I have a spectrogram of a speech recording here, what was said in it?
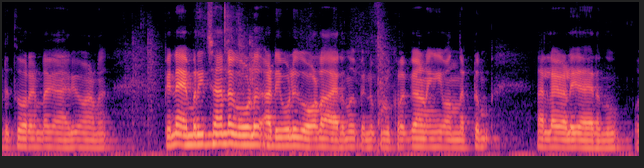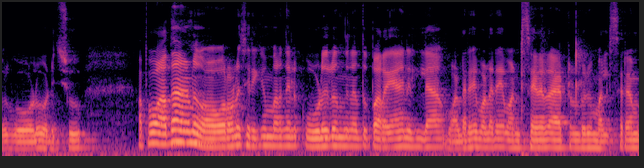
എടുത്തു പറയേണ്ട കാര്യമാണ്. പിന്നെ എമറിച്ചാന്റെ ഗോൾ അടിപൊളി ഗോളായിരുന്നു. പിന്നെ ഫുൾക്രക്ക് ആണെങ്കിൽ വന്നിട്ടും നല്ല കളിയായിരുന്നു. ഒരു ഗോളും അടിച്ചു. അപ്പോൾ അതാണ് ഓവറോൾ ശരിക്കും പറഞ്ഞാൽ കൂടുതലൊന്നും പറയാനില്ല. വളരെ വളരെ വൺ സൈഡഡ് ആയിട്ടുള്ളൊരു മത്സരം.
